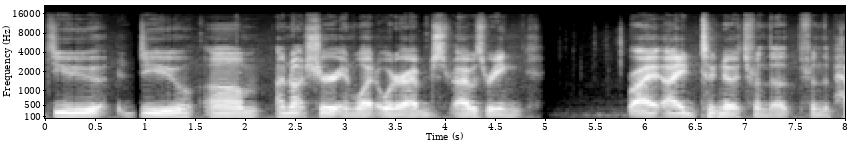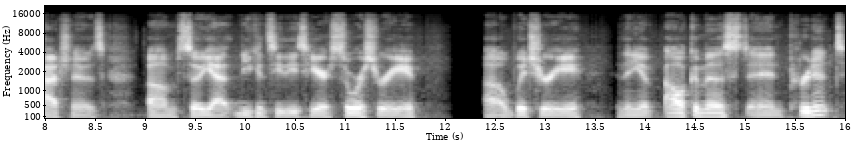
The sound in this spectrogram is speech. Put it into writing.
do do um i'm not sure in what order i'm just i was reading i i took notes from the from the patch notes um so yeah you can see these here sorcery uh, Witchery, and then you have Alchemist and Prudent.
